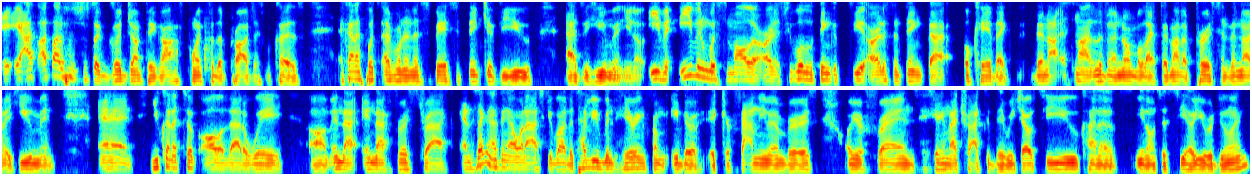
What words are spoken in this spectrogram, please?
it, I, I thought it was just a good jumping off point for the project because it kind of puts everyone in a space to think of you as a human. You know, even even with smaller artists, people think see artists and think that okay, like they're not, it's not living a normal life. They're not a person. They're not a human, and you kind of took all of that away. Um, in that in that first track, and the second thing I want to ask you about is: Have you been hearing from either like your family members or your friends hearing that track? Did they reach out to you, kind of, you know, to see how you were doing?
